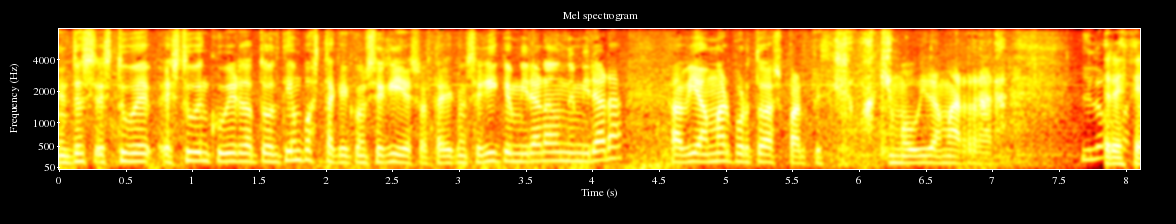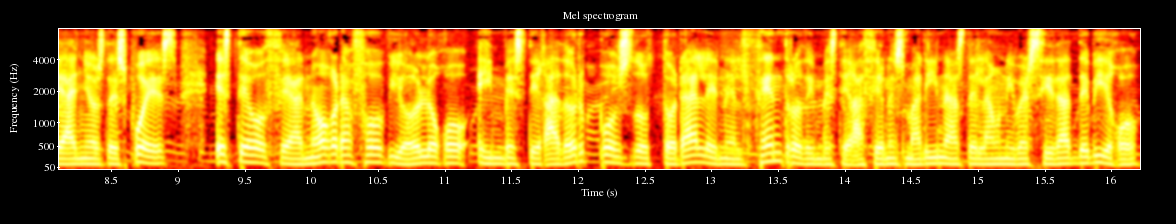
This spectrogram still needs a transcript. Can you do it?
Entonces estuve, estuve encubierta todo el tiempo hasta que conseguí eso, hasta que conseguí que mirara donde mirara, había mar por todas partes. dije, ¡guau, qué movida más rara! Trece años después, este oceanógrafo, biólogo e investigador postdoctoral en el Centro de Investigaciones Marinas de la Universidad de Vigo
